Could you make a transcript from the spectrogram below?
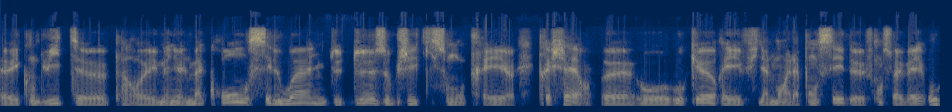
est conduite euh, par Emmanuel Macron s'éloigne de deux objets qui sont très très chers au, au cœur et finalement à la pensée de François Bayrou.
